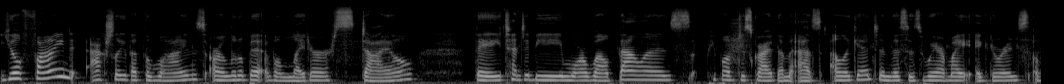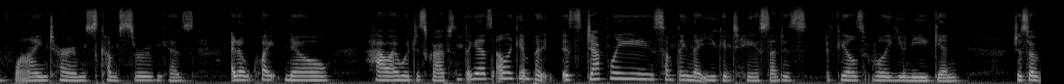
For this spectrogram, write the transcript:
you'll find actually that the wines are a little bit of a lighter style. They tend to be more well balanced. People have described them as elegant, and this is where my ignorance of wine terms comes through because I don't quite know how I would describe something as elegant, but it's definitely something that you can taste that is feels really unique and just a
